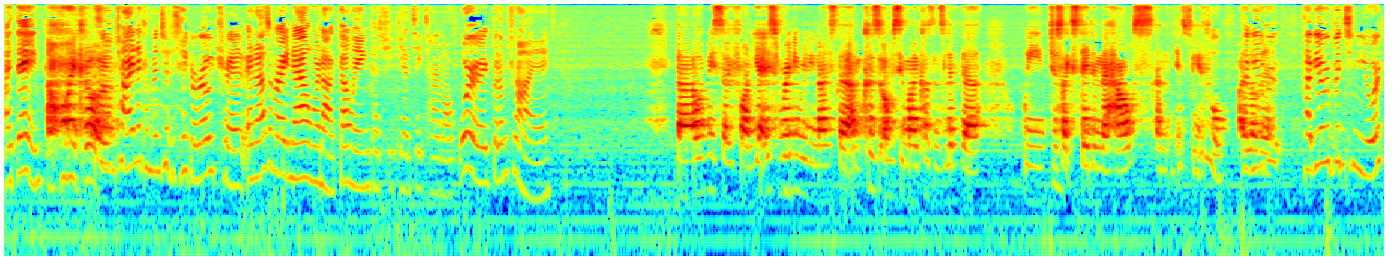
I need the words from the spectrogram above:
I think. Oh my god! So I'm trying to convince her to take a road trip, and as of right now, we're not going because she can't take time off work. But I'm trying. That would be so fun. Yeah, it's really, really nice there. Um, because obviously my cousins live there. We just like stayed in their house and it's beautiful. I have love ever, it. Have you ever been to New York?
